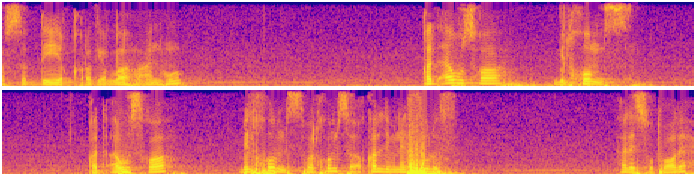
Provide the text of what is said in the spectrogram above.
الصديق رضي الله عنه قد أوصى بالخمس. قد أوصى بالخمس والخمس أقل من الثلث. هل الصوت واضح؟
